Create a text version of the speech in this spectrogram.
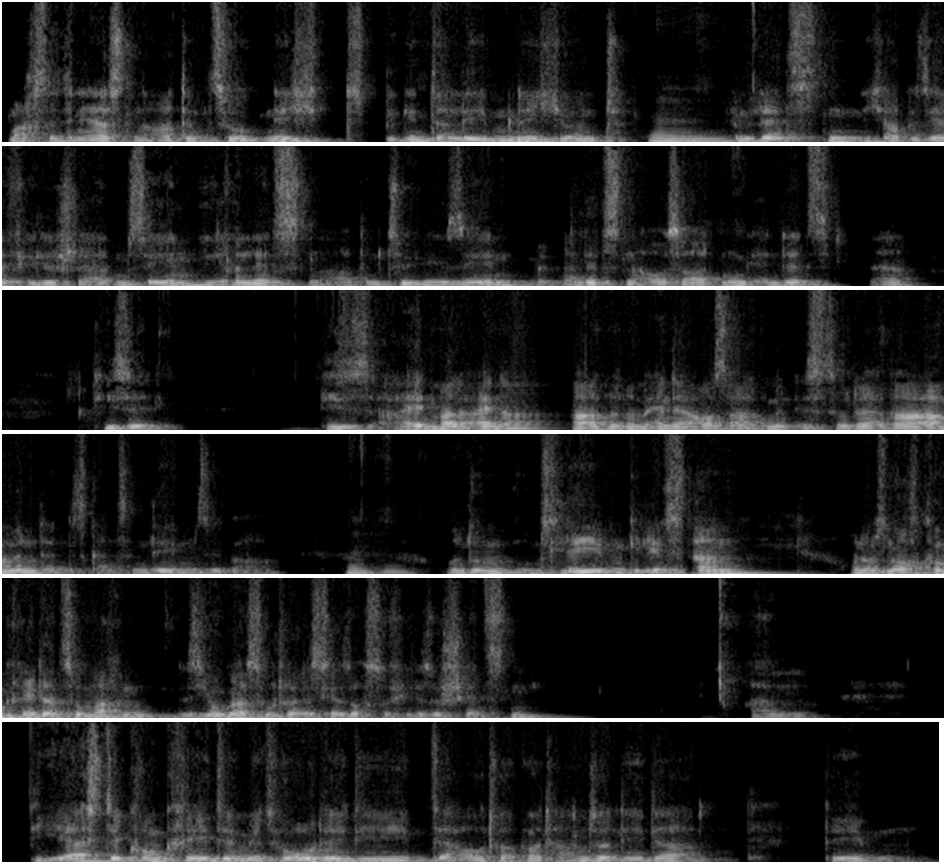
Machst du den ersten Atemzug nicht, beginnt dein Leben nicht und hm. im letzten, ich habe sehr viele sterben sehen, ihre letzten Atemzüge gesehen, mit einer letzten Ausatmung endet es. Ja? Diese dieses einmal einatmen und am Ende ausatmen ist so der Rahmen deines ganzen Lebens überhaupt. Mhm. Und um, ums Leben geht es dann. Und um es noch konkreter zu machen, das Yoga Sutra, das ja doch so viele so schätzen. Ähm, die erste konkrete Methode, die der Autor Patanjali da dem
